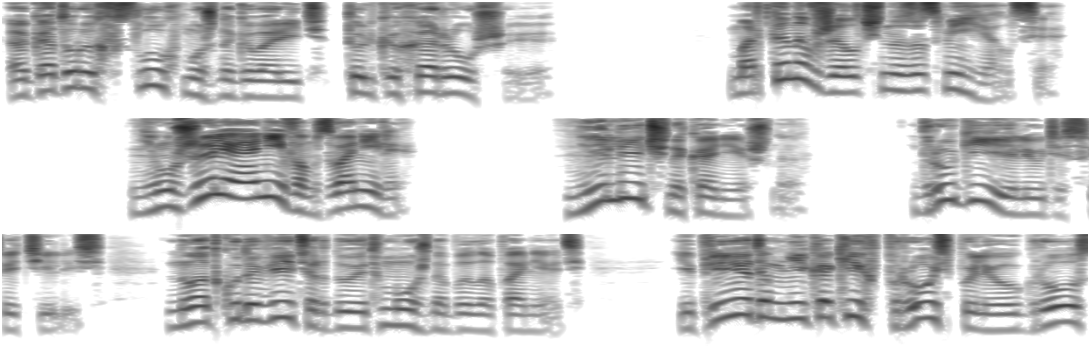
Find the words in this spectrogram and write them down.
о которых вслух можно говорить только хорошие». Мартынов желчно засмеялся. «Неужели они вам звонили?» «Не лично, конечно. Другие люди светились, но откуда ветер дует, можно было понять. И при этом никаких просьб или угроз.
